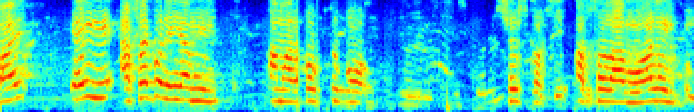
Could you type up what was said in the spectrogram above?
হয়। এই আশা করেই আমি আমার বক্তব্য শেষ করছি। আসসালামু আলাইকুম।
